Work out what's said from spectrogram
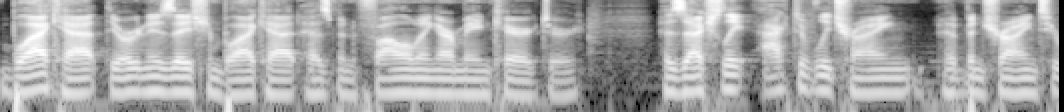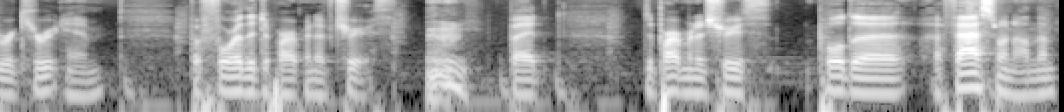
Black Hat, the organization Black Hat, has been following our main character, has actually actively trying have been trying to recruit him before the Department of Truth. but Department of Truth pulled a, a fast one on them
